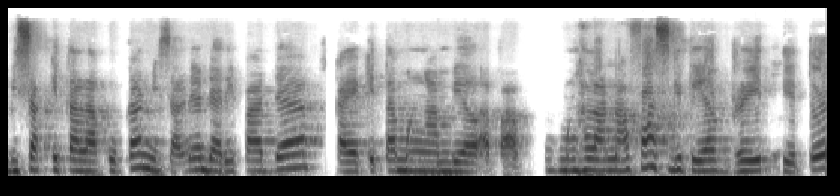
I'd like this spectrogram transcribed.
bisa kita lakukan misalnya daripada kayak kita mengambil apa menghela nafas gitu ya, breathe gitu,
